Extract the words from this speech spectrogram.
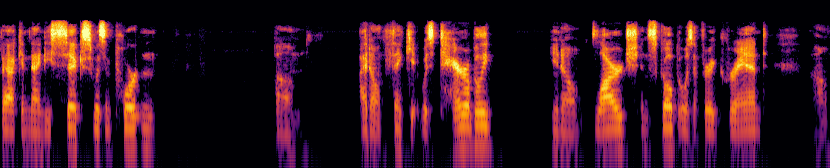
back in '96 was important. Um, I don't think it was terribly, you know, large in scope. It wasn't very grand. Um,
